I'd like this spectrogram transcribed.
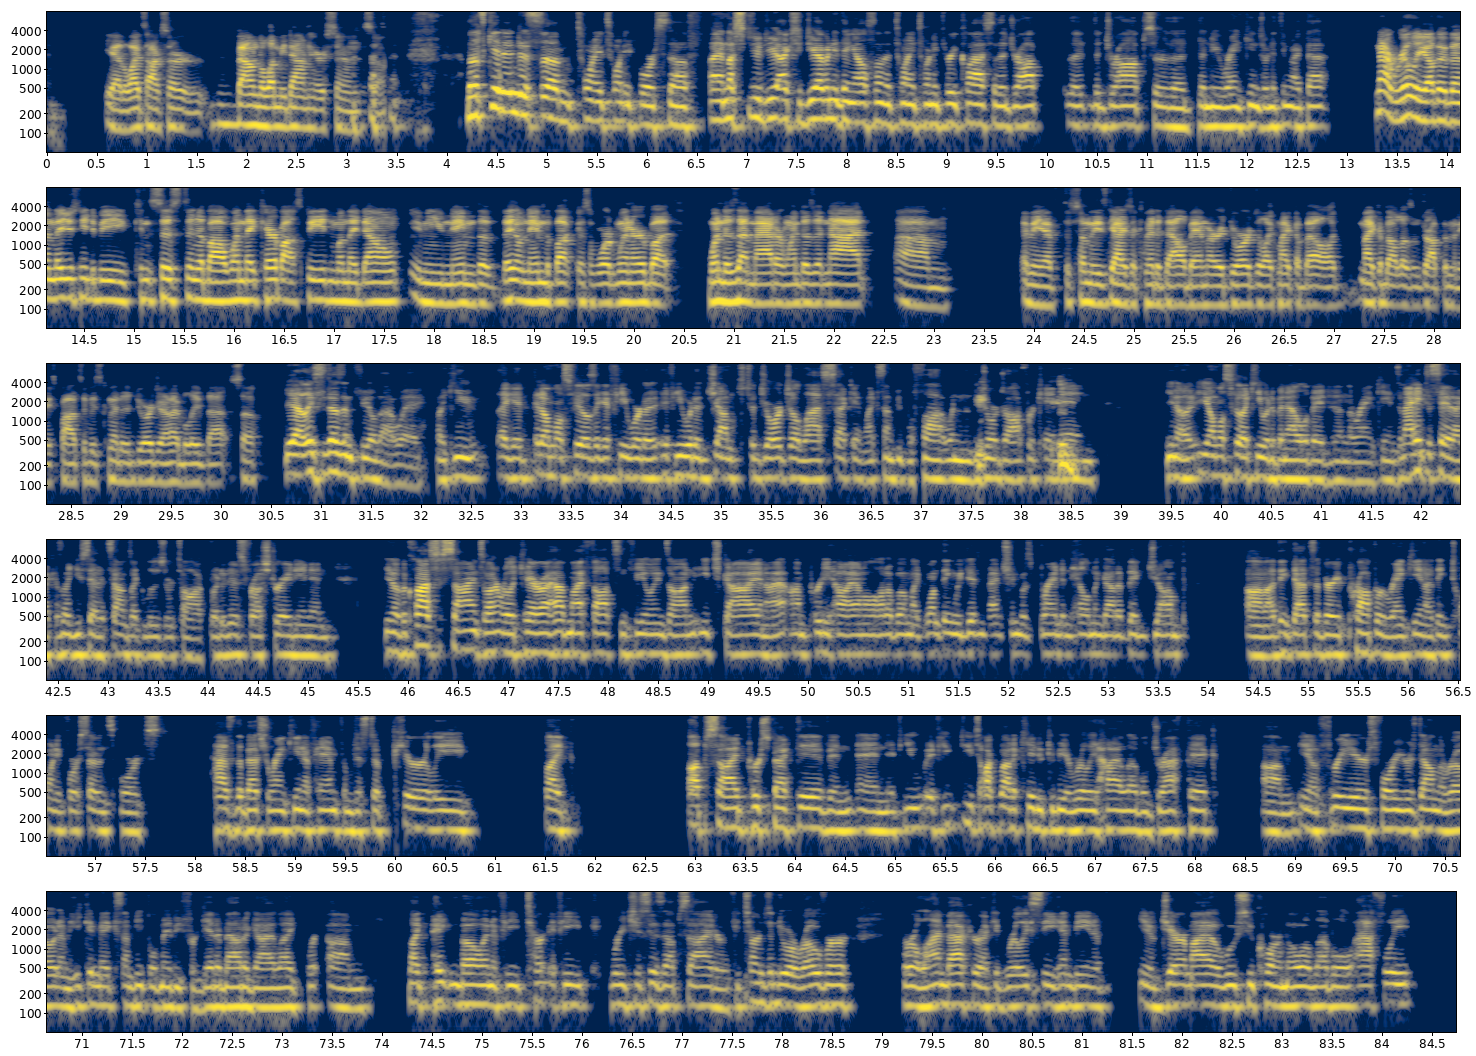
Yeah, the White Sox are bound to let me down here soon. So let's get into some 2024 stuff. Unless do you actually do you have anything else on the 2023 class or the drop the, the drops or the the new rankings or anything like that? Not really, other than they just need to be consistent about when they care about speed and when they don't. I mean, you name the they don't name the Butkus Award winner, but when does that matter? When does it not? Um, I mean, if some of these guys are committed to Alabama or Georgia, like Micah Bell, Micah Bell doesn't drop them many spots if he's committed to Georgia, and I believe that. So yeah, at least it doesn't feel that way. Like you, like it, it almost feels like if he were to if he would have jumped to Georgia last second, like some people thought when the Georgia offer came in, you know, you almost feel like he would have been elevated in the rankings. And I hate to say that because, like you said, it sounds like loser talk, but it is frustrating. And, you know, the class is signed, so I don't really care. I have my thoughts and feelings on each guy, and I, I, am pretty high on a lot of them. Like one thing we didn't mention was Brandyn Hillman got a big jump. Um, I think that's a very proper ranking. I think 24 7 Sports has the best ranking of him from just a purely like upside perspective and and if you if you you talk about a kid who could be a really high level draft pick um, you know, three years, four years down the road. I mean, he can make some people maybe forget about a guy like um, like Peyton Bowen if he turn if he reaches his upside or if he turns into a rover or a linebacker. I could really see him being a you know Jeremiah Owusu-Koramoah level athlete.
